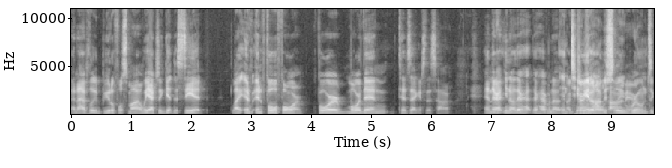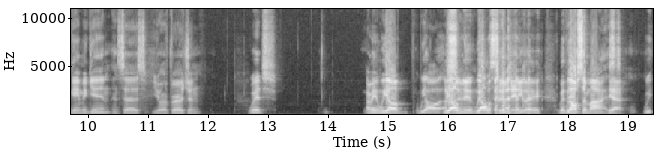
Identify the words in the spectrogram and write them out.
an absolutely beautiful smile. We actually get to see it like in, in full form for more than ten seconds this time. And they're you know they're they're having a and a- Tyrion obviously ruins the game again and says, "You're a virgin." which I mean we all We all we all knew we all assumed anyway. But we then- all surmised. yeah we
